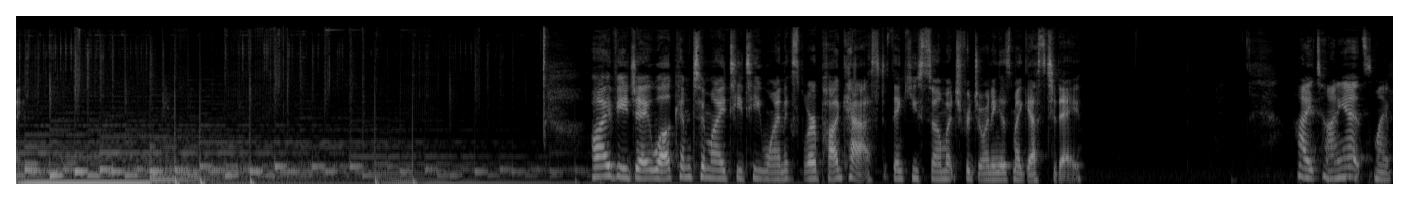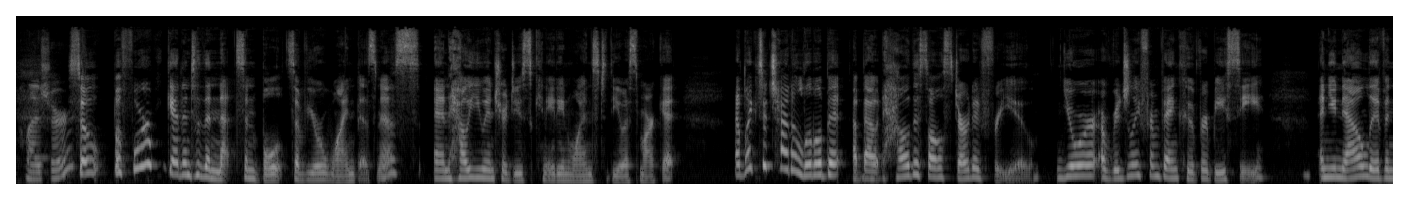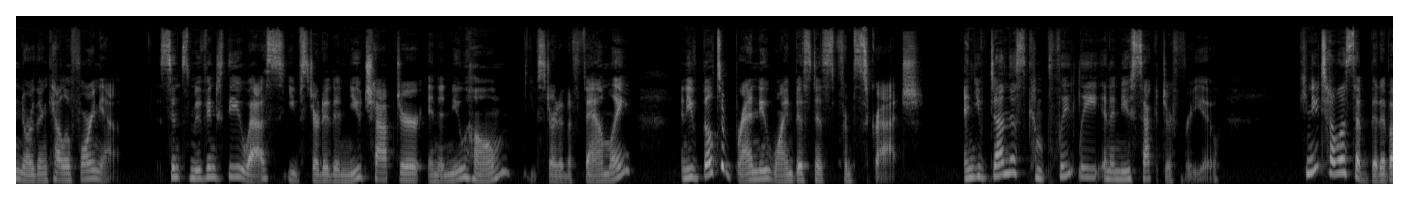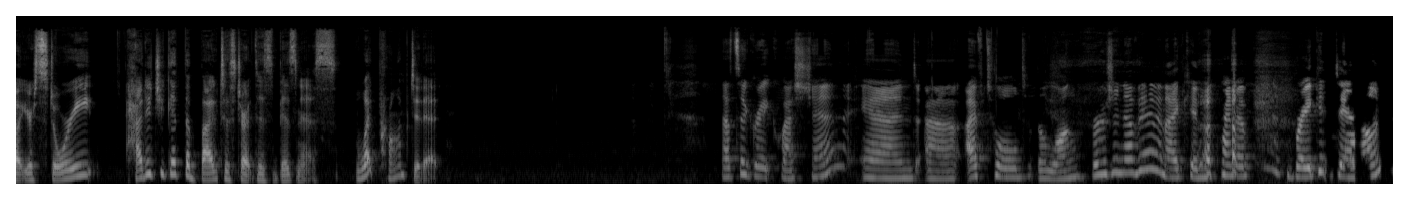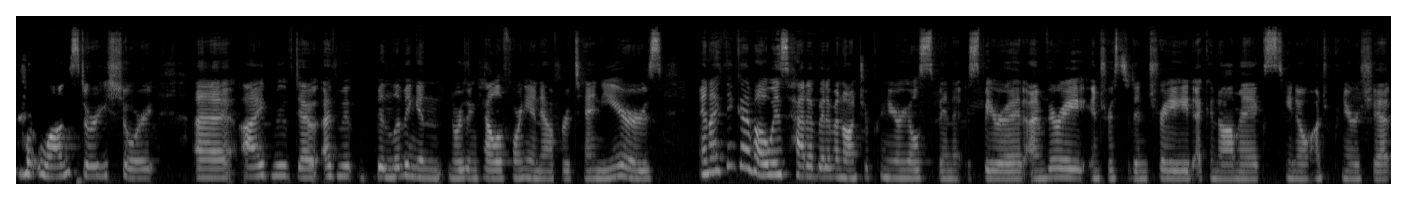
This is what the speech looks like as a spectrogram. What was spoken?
Hi, VJ. Welcome to my TT Wine Explorer podcast. Thank you so much for joining as my guest today. Hi, Tania. It's my pleasure. So, before we get into the nuts and bolts of your wine business and how you introduce Canadian wines to the US market, I'd like to chat a little bit about how this all started for you. You're originally from Vancouver, BC, and you now live in Northern California. Since moving to the US, you've started a new chapter in a new home, you've started a family, and you've built a brand new wine business from scratch. And you've done this completely in a new sector for you. Can you tell us a bit about your story how did you get the bug to start this business? What prompted it? That's a great question. And uh, I've told the long version of it, and I can kind of break it down. long story short, uh, I moved out, I've moved, been living in Northern California now for 10 years. And I think I've always had a bit of an entrepreneurial spin, spirit. I'm very interested in trade, economics, you know, entrepreneurship.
